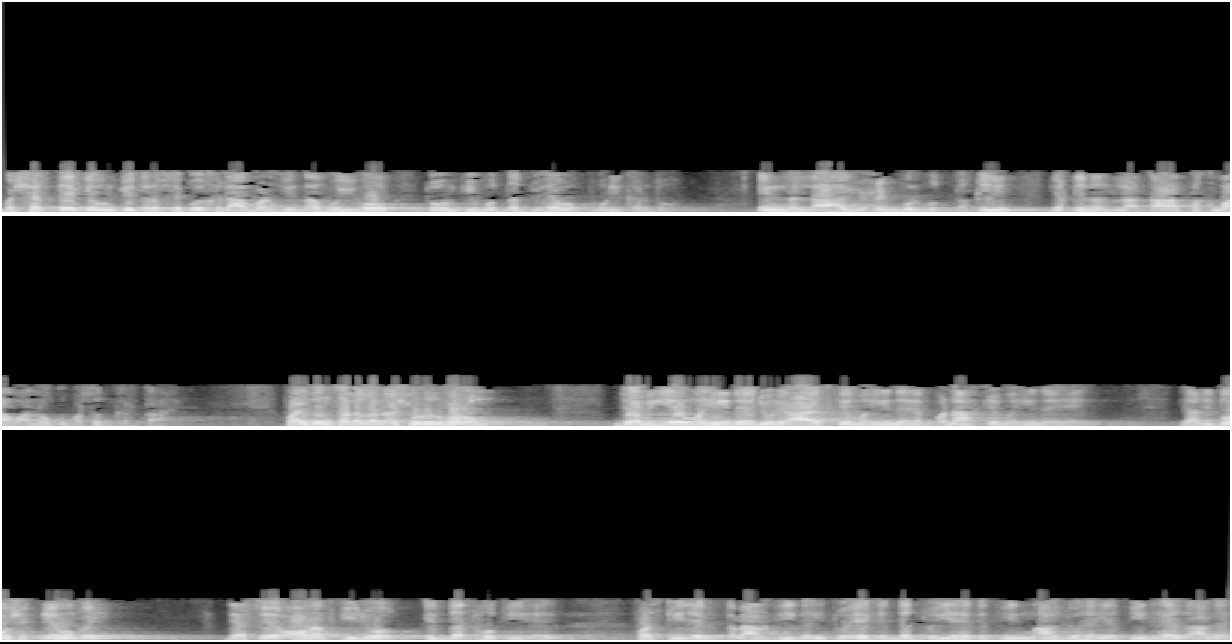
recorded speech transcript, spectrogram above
بشرطے کہ ان کی طرف سے کوئی خلاف ورزی نہ ہوئی ہو تو ان کی مدت جو ہے وہ پوری کر دو ان اللہ یحب المتقین یقین اللہ تعالیٰ تقوا والوں کو پسند کرتا ہے فیضن صدق اشر الحرم جب یہ مہینے جو رعایت کے مہینے ہیں، پناہ کے مہینے ہیں یعنی دو شکلیں ہو گئی، جیسے عورت کی جو عدت ہوتی ہے، فرض کیجیے کہ طلاق دی گئی، تو ایک عدت تو یہ ہے کہ تین ماہ جو ہے یا تین حیض آ گئے۔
